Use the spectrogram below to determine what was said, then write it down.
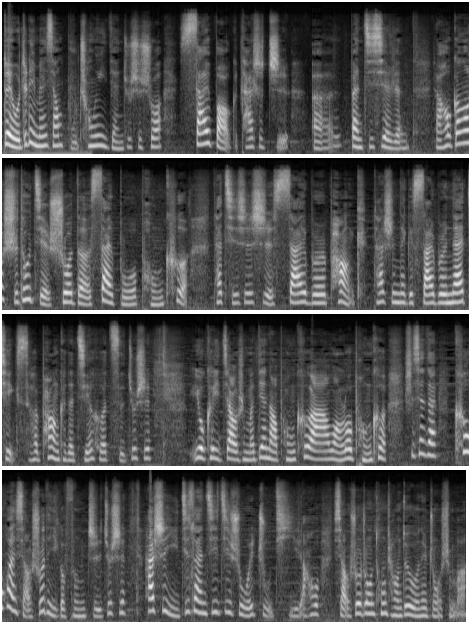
对我这里面想补充一点，就是说，cyborg 它是指。呃，半机械人。然后刚刚石头姐说的赛博朋克，它其实是 cyberpunk，它是那个 cybernetics 和 punk 的结合词，就是又可以叫什么电脑朋克啊、网络朋克，是现在科幻小说的一个分支，就是它是以计算机技术为主题，然后小说中通常都有那种什么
